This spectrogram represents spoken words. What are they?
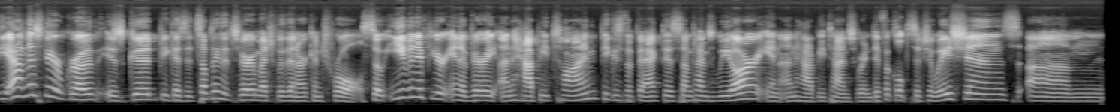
The atmosphere of growth is good because it's something that's very much within our control. So even if you're in a very unhappy time, because the fact is sometimes we are in unhappy times, we're in difficult situations, um,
